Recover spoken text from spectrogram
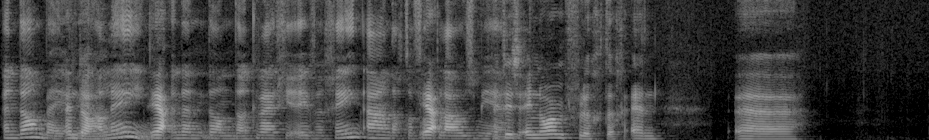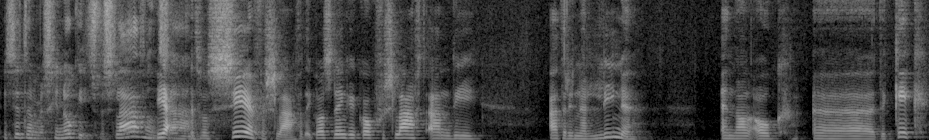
En dan ben je en weer alleen. Ja. En dan, dan, dan krijg je even geen aandacht of applaus meer. Het is enorm vluchtig. En, uh, is het er misschien ook iets verslavends ja, aan? Ja, het was zeer verslavend. Ik was denk ik ook verslaafd aan die adrenaline. En dan ook uh, de kick.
